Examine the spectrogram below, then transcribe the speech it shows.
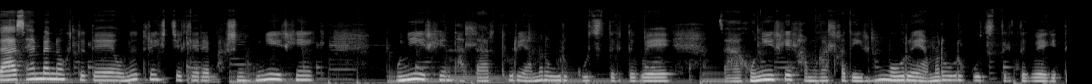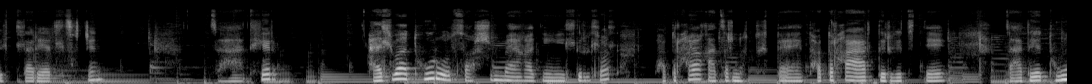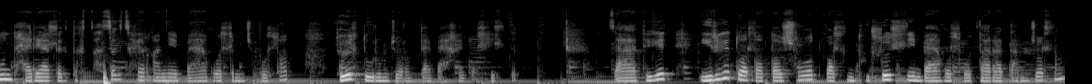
За сайн байна уу хүмүүдээ. Өнөөдрийн хичээлээрээ багш нь хүний эрхийг хүний эрхийн талаар төр ямар үүрэг гүйцэтгэдэг вэ? За хүний эрхийг хамгаалахад иргэн өөрөө ямар үүрэг гүйцэтгэдэг вэ гэдэг талаар ярилцах чинь. За тэгэхээр альва төр улс оршин байгаагийн илрэл бол тодорхой газар нутагтай, тодорхой ард иргэдтэй. За тэгээд түүнд харьяалагдах засаг захиргааны байгууламж болоод хууль дүрм журамтай байхыг бол хэлдэг. За тэгээд иргэд бол одоо шууд болон төлөөллийн байгууллагуудаараа дамжуулан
